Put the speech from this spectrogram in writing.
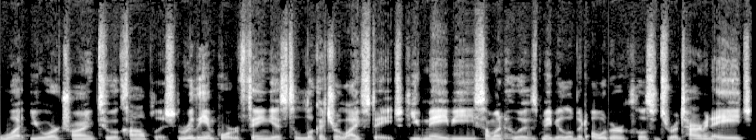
what you are trying to accomplish. Really important thing is to look at your life stage. You may be someone who is maybe a little bit older, closer to retirement age,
